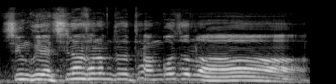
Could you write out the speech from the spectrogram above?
지금 그냥 친한 사람들한테 한 거잖아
